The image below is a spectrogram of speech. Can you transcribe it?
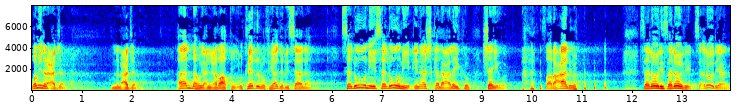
ومن العجب من العجب أنه يعني العراقي يكرر في هذه الرسالة سلوني سلوني إن أشكل عليكم شيء. صار عالم. سلوني سلوني سالوني يعني.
